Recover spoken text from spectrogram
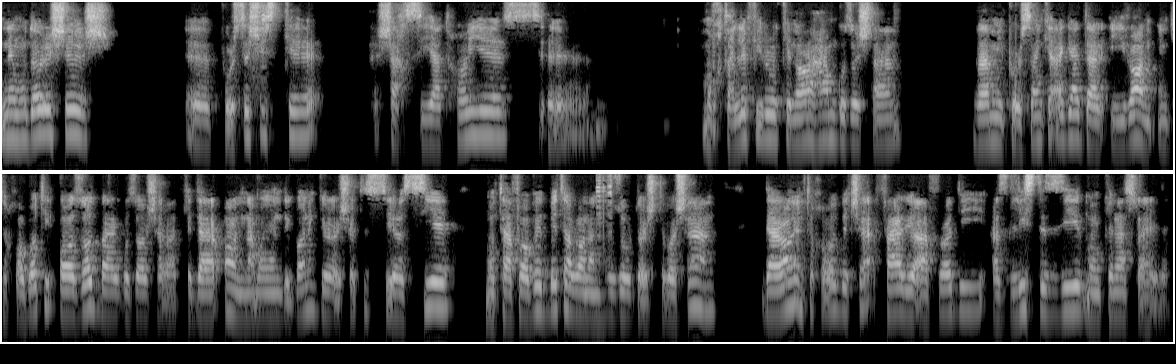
نمودار شش پرسشی است که شخصیت های مختلفی رو کنار هم گذاشتن. و می‌پرسن که اگر در ایران انتخاباتی آزاد برگزار شود که در آن نمایندگان گرایشات سیاسی متفاوت بتوانند حضور داشته باشند در آن انتخابات به چه فرد یا افرادی از لیست زیر ممکن است رای دهد؟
